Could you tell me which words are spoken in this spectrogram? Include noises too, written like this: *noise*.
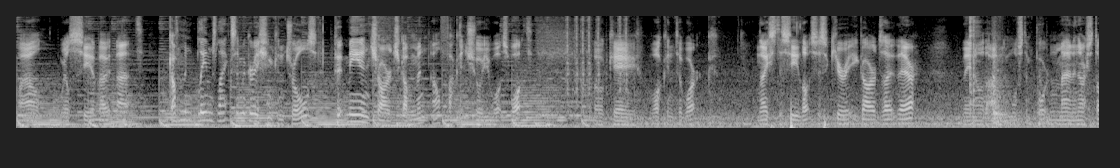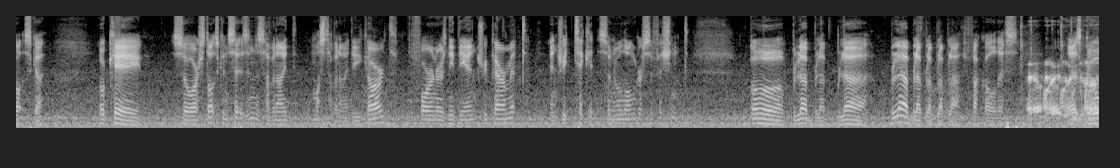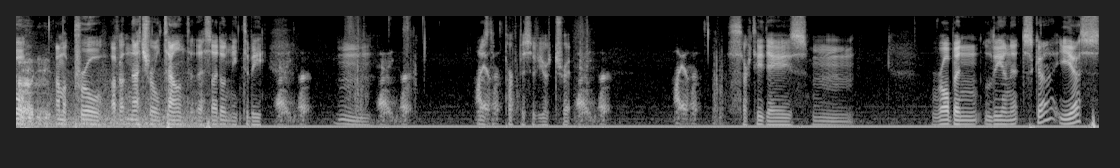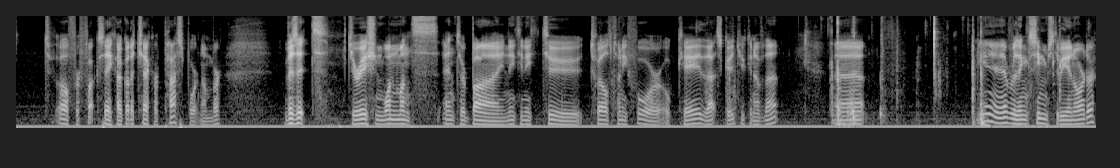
Well, we'll see about that. Government blames lax immigration controls. Put me in charge, government. I'll fucking show you what's what. Okay, walking to work. Nice to see lots of security guards out there. They know that I'm the most important man in Arstotzka. Okay, so Arstotzkan citizens have an ID, must have an ID card. Foreigners need the entry permit. Entry tickets are no longer sufficient. Oh, blah blah blah. Blah blah blah blah blah. Fuck all this. Let's go. I'm a pro. I've got natural talent at this. I don't need to be. Hmm. What's the purpose of your trip? 30 days. Hmm. Robin Leonitska, yes. Oh, for fuck's sake, I've got to check her passport number. Visit, duration one month, enter by 1982, 1224. Okay, that's good, you can have that. Uh, yeah, everything seems to be in order.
